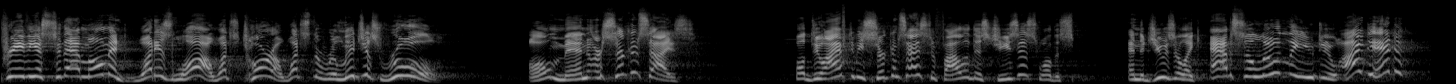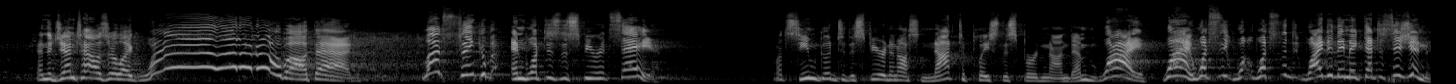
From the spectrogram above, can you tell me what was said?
Previous to that moment, what is law? What's Torah? What's the religious rule? All men are circumcised. Well, do I have to be circumcised to follow this Jesus? Well, this, and the Jews are like, absolutely you do. I did. And the Gentiles are like, well, I don't know about that. Let's think about, and what does the Spirit say? Well, it seemed good to the Spirit in us not to place this burden on them. Why? Why? What's the, what's the, why did they make that decision?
